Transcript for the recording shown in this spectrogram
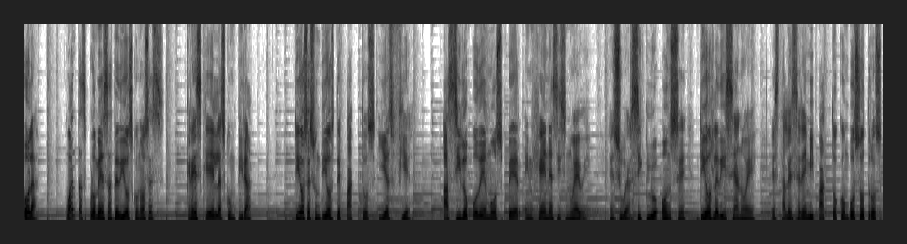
Hola, ¿cuántas promesas de Dios conoces? ¿Crees que Él las cumplirá? Dios es un Dios de pactos y es fiel. Así lo podemos ver en Génesis 9. En su versículo 11, Dios le dice a Noé, estableceré mi pacto con vosotros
